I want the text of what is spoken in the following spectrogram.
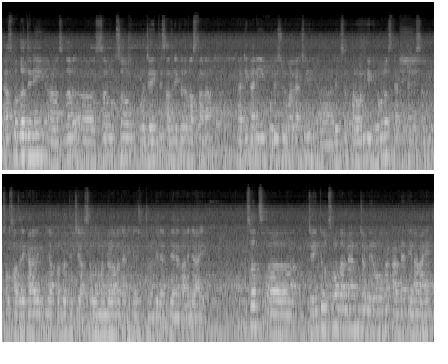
त्याच पद्धतीने सदर सण उत्सव व जयंती साजरी करत असताना त्या ठिकाणी पोलीस विभागाची अ, परवानगी घेऊनच त्या ठिकाणी सण उत्सव साजरे करावेत या पद्धतीच्या सर्व मंडळांना त्या ठिकाणी सूचना दिल्या देण्यात आलेल्या आहेत. तसंच जयंती उत्सवादरम्यान ज्या मिरवणुका काढण्यात येणार आहेत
